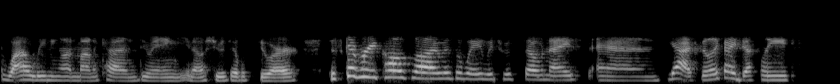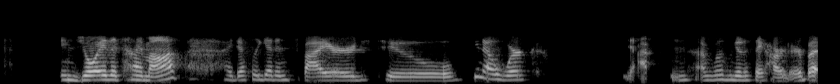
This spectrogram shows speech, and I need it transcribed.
while leaning on Monica and doing, you know, she was able to do our discovery calls while I was away, which was so nice. And yeah, I feel like I definitely enjoy the time off. I definitely get inspired to, you know, work. Yeah, I wasn't going to say harder, but,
